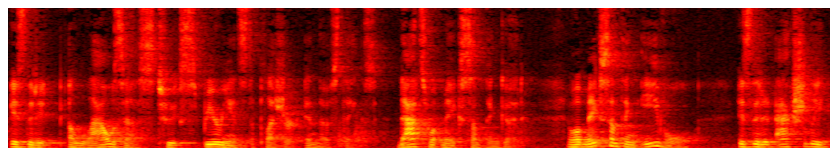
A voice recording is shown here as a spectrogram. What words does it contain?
is that it allows us to experience the pleasure in those things. That's what makes something good. And what makes something evil is that it actually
